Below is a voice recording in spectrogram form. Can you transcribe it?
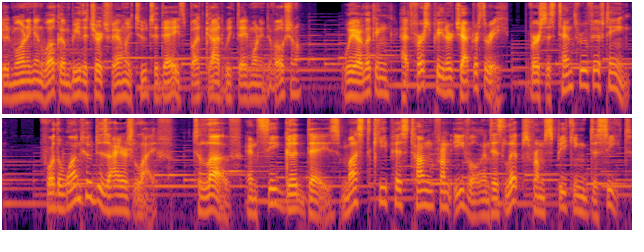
Good morning and welcome, Be the Church family, to today's But God Weekday Morning Devotional. We are looking at 1 Peter chapter 3, verses 10 through 15. For the one who desires life, to love and see good days, must keep his tongue from evil and his lips from speaking deceit.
